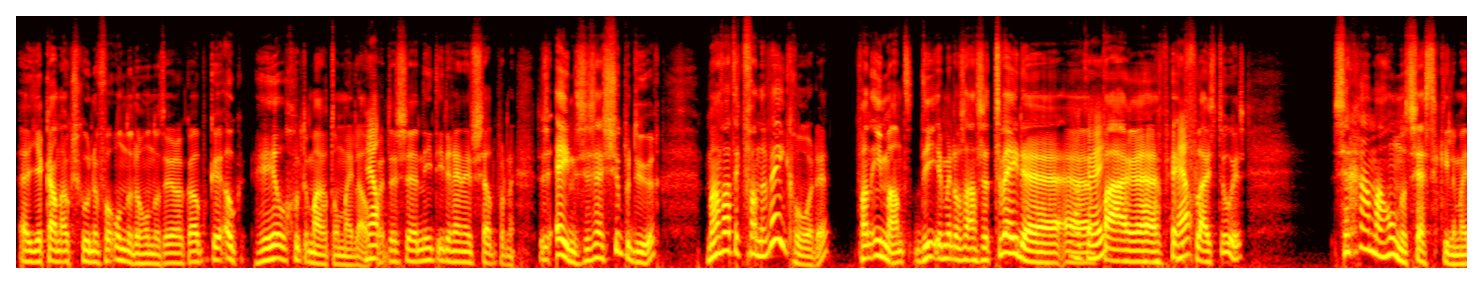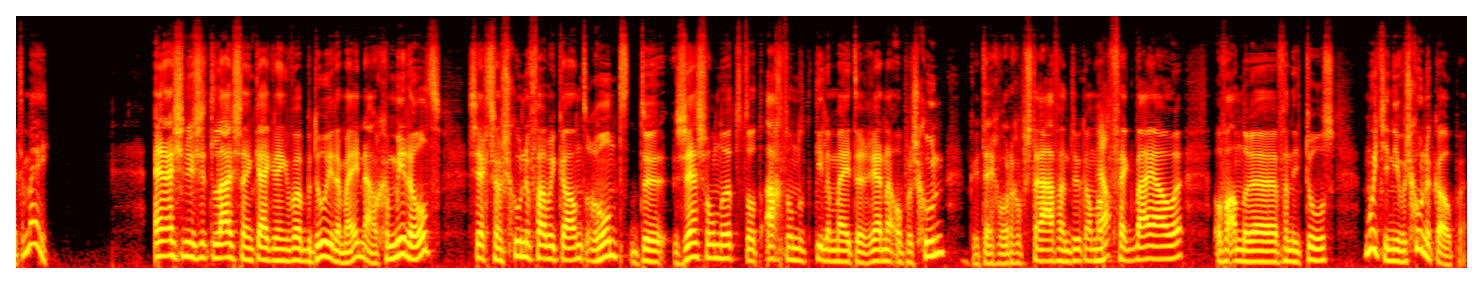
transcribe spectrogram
Je kan ook schoenen voor onder de 100 euro kopen. Kun je ook heel goed de marathon mee lopen. Ja. Dus niet iedereen heeft hetzelfde probleem. Dus één, ze zijn super duur. Maar wat ik van de week hoorde van iemand die inmiddels aan zijn tweede paar uh, Ja. Toe is. Ze gaan maar 160 kilometer mee. En als je nu zit te luisteren en kijkt, denk je, wat bedoel je daarmee? Nou, gemiddeld zegt zo'n schoenenfabrikant rond de 600 tot 800 kilometer rennen op een schoen. Kun je tegenwoordig op Strava natuurlijk allemaal Ja. perfect bijhouden. Of andere van die tools. Moet je nieuwe schoenen kopen.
